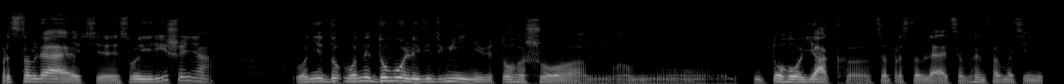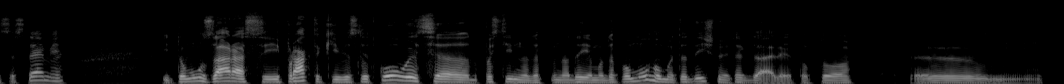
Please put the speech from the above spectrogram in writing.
представляють е, свої рішення. Вони, вони доволі відмінні від того, що того, як це представляється в геоінформаційній системі. І тому зараз і практики відслідковуються, постійно надаємо допомогу методичну і так далі. Тобто, ем,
